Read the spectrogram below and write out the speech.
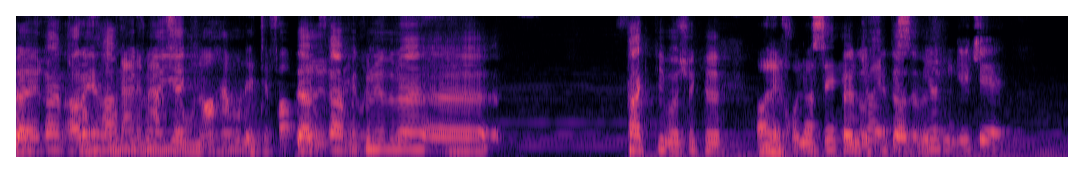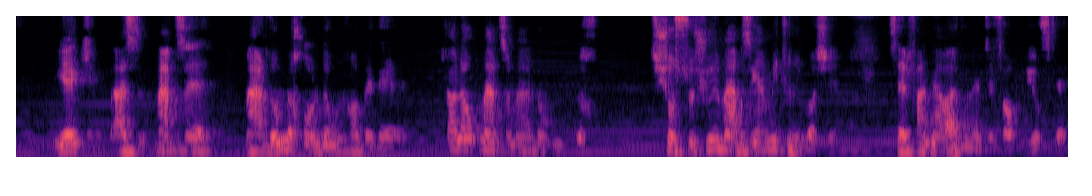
دقیقاً آره هم می‌تونه یک اونا همون اتفاق دقیقا. می‌تونه یه دونه فکتی باشه که آره خلاصه اینجا میاد. میگه که یک از مغز مردم به خورده اونها بده حالا مغز مردم شستشوی مغزی هم می‌تونه باشه. صرفا نباید اون اتفاق بیفته.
